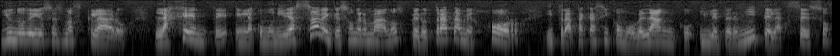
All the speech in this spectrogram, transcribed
y uno de ellos es más claro, la gente en la comunidad sabe que son hermanos, pero trata mejor y trata casi como blanco y le permite el acceso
